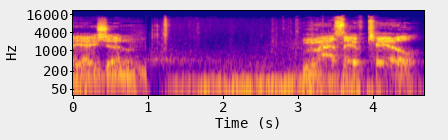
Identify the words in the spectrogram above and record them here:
Humiliation. Massive kill.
